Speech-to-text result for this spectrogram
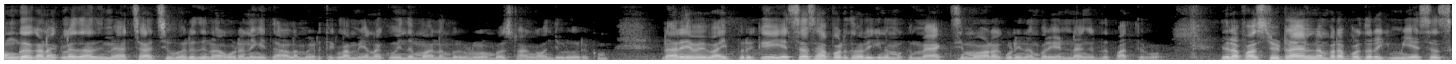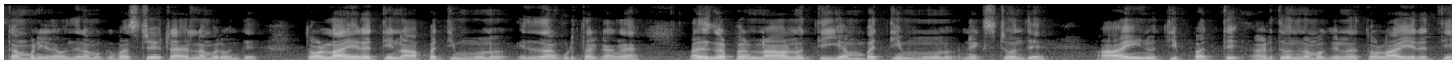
உங்கள் கணக்கில் ஏதாவது மேட்ச் ஆச்சு வருதுன்னா கூட நீங்கள் தாராளமாக எடுத்துக்கலாம். எனக்கும் இந்த மாதிரி நம்பர்கள் ரொம்ப ஸ்ட்ராங்காக வந்து விடுவதற்கும் நிறையவே வாய்ப்பு இருக்குது எஸ்எஸ்ஸை பொறுத்த வரைக்கும் நமக்கு மேக்ஸிமம் ஆடக்கூடிய நம்பர் என்னங்கிறது பார்த்துருவோம். இதில் ஃபஸ்ட்டு ட்ரையல் நம்பரை பொறுத்த வரைக்கும் எஸ்எஸ் கம்பெனியில் வந்து நமக்கு ஃபஸ்ட்டு ட்ரையல் நம்பர் வந்து தொள்ளாயிரத்தி நாற்பத்தி மூணு. இதுதான் கொடுத்துருக்காங்க. அதுக்கப்புறம் நானூற்றி எண்பத்தி மூணு. நெக்ஸ்ட்டு வந்து ஐநூற்றி பத்து. அடுத்து வந்து நமக்கு என்ன தொள்ளாயிரத்தி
